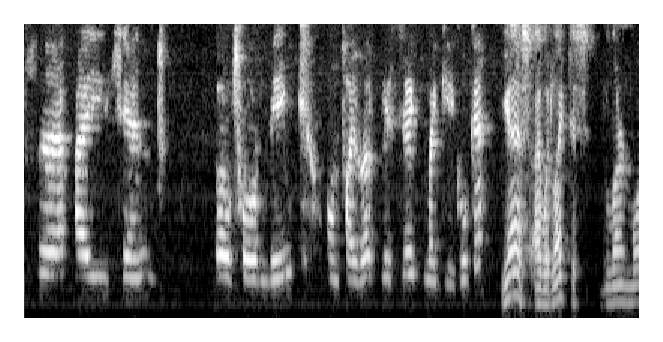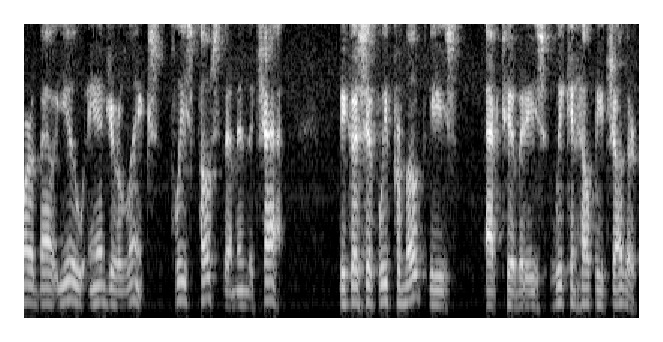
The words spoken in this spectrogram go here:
Please, uh, I send uh, for link on Fiverr. Please check my gig, okay? Yes, I would like to learn more about you and your links. Please post them in the chat because if we promote these activities, we can help each other.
